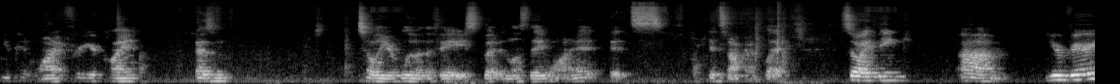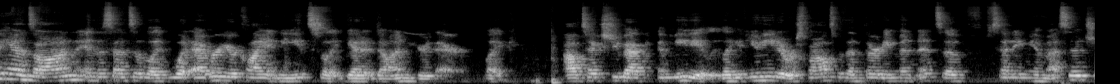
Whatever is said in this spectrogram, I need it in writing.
you can want it for your client as till you're blue in the face but unless they want it it's it's not going to click. So i think um, you're very hands-on in the sense of like whatever your client needs to like get it done you're there. Like i'll text you back immediately. Like if you need a response within 30 minutes of sending me a message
